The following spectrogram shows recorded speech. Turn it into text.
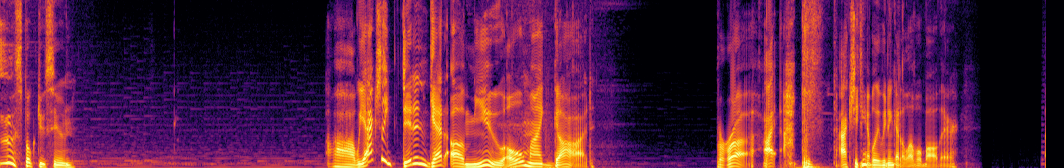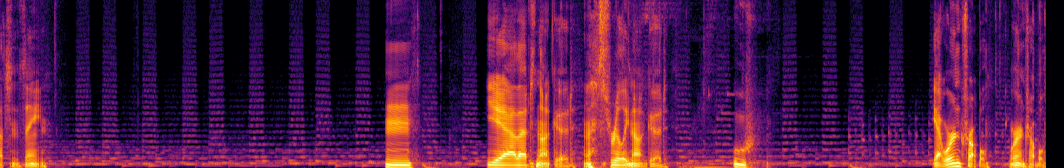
Ugh, spoke too soon. Ah, uh, we actually didn't get a Mew. Oh my god. Bruh. I, I actually can't believe we didn't get a level ball there. That's insane. Hmm. Yeah, that's not good. That's really not good. Ooh. Yeah, we're in trouble. We're in trouble.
